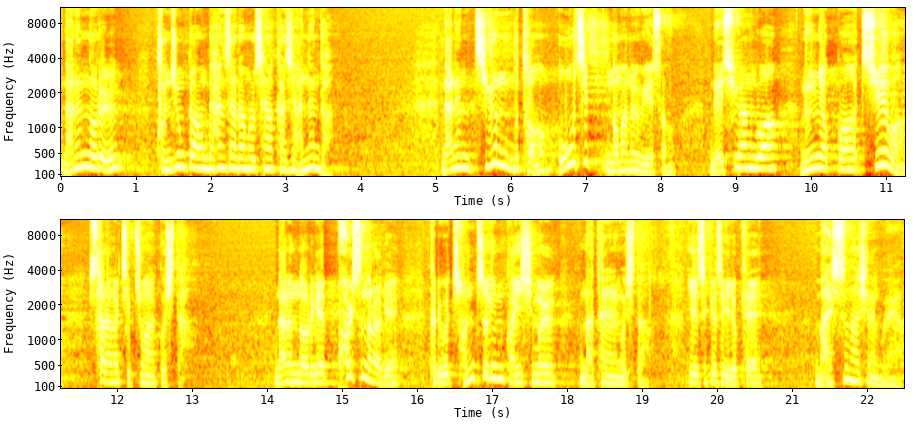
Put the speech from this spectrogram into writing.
나는 너를 군중 가운데 한 사람으로 생각하지 않는다. 나는 지금부터 오직 너만을 위해서 내 시간과 능력과 지혜와 사랑을 집중할 것이다. 나는 너에게 personal하게 그리고 전적인 관심을 나타내는 것이다. 예수께서 이렇게 말씀하시는 거예요.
